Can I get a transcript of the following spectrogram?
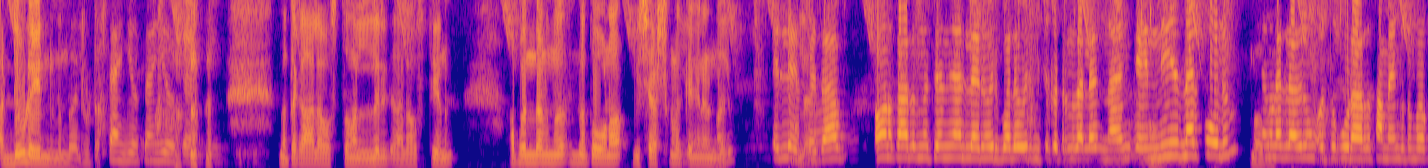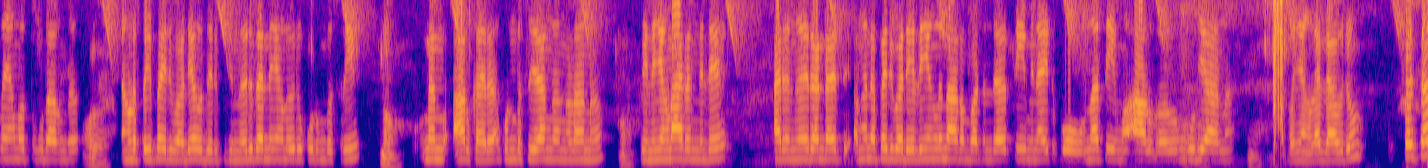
അടിപൊളിയായിട്ടുണ്ട് എന്തായാലും ഇന്നത്തെ കാലാവസ്ഥ നല്ലൊരു കാലാവസ്ഥയാണ്. അപ്പൊ എന്താണ് ഇന്ന് ഇന്നത്തെ ഓണ വിശേഷങ്ങളൊക്കെ എങ്ങനെയുണ്ട്? ഇല്ല ഇപ്പോഴത്തെ ഓണക്കാലം എന്ന് വെച്ചാൽ എല്ലാവരും ഒരുപോലെ ഒരുമിച്ച് കിട്ടുന്നതല്ല? എന്നിരുന്നാൽ പോലും ഞങ്ങൾ എല്ലാവരും ഒത്തുകൂടാറ് സമയം കിട്ടുമ്പോഴൊക്കെ ഞങ്ങൾ ഒത്തുകൂടാറുണ്ട്. ഞങ്ങളിപ്പോ ഈ പരിപാടി അവതരിപ്പിക്കുന്നവർ തന്നെ ഞങ്ങൾ ഒരു കുടുംബശ്രീ ആൾക്കാരെ കുടുംബശ്രീ അംഗങ്ങളാണ്. പിന്നെ ഞങ്ങൾ അരങ്ങിന്റെ അരങ്ങ് രണ്ടായിരത്തി അങ്ങനെ പരിപാടിയിൽ ഞങ്ങൾ നാടൻപാട്ടിന്റെ ടീമിനായിട്ട് പോകുന്ന ടീം ആളുകളും കൂടിയാണ്. അപ്പൊ ഞങ്ങൾ എല്ലാവരും ഇപ്പോഴത്തെ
